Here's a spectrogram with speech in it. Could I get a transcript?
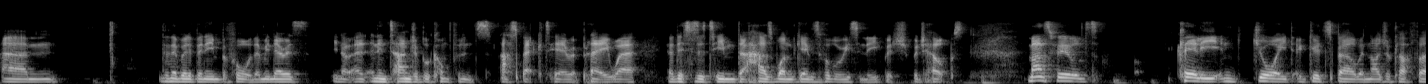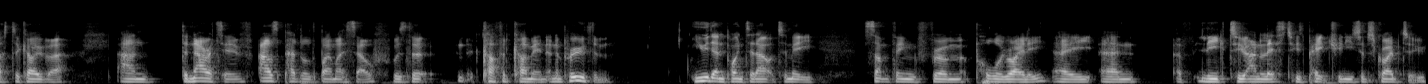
um, than they would have been in before. I mean, there is you know an, intangible confidence aspect here at play where you know, this is a team that has won games of football recently, which which helps. Mansfield clearly enjoyed a good spell when Nigel Clough first took over, and the narrative, as peddled by myself, was that Clough had come in and improved them. You then pointed out to me something from Paul Riley, a an a League Two analyst whose Patreon you subscribe to,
